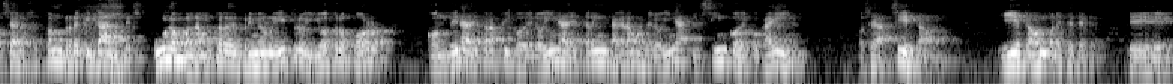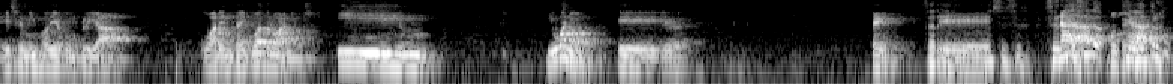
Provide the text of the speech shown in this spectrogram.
O sea, los Stones repicantes, uno con la mujer del primer ministro y otro por condena de tráfico de heroína de 30 gramos de heroína y 5 de cocaína. O sea, sí estaban. Y estaban con este tema, que ese mismo día cumplía 44 años. Y, y bueno, eh, Se ríe. eh, no sé, se, se ríe solo. o sea- Encontró-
